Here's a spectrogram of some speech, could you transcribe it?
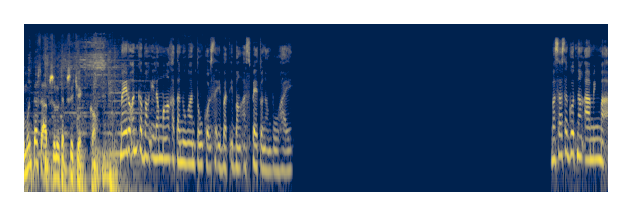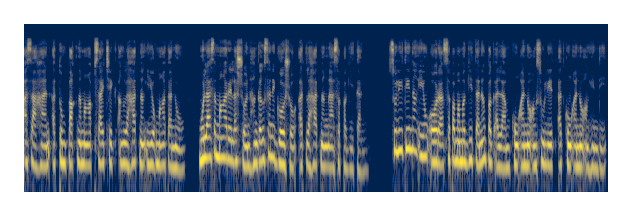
Pumunta sa absolutefsicheck.com. Mayroon ka bang ilang mga katanungan tungkol sa iba't ibang aspeto ng buhay? Masasagot ng aming maaasahan at tumpak na mga psychic ang lahat ng iyong mga tanong, mula sa mga relasyon hanggang sa negosyo at lahat ng nasa pagitan. Sulitin ang iyong oras sa pamamagitan ng pag-alam kung ano ang sulit at kung ano ang hindi.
